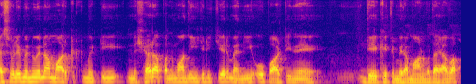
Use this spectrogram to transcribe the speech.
ਇਸ ਵੇਲੇ ਮੈਨੂੰ ਇਹਨਾਂ ਮਾਰਕੀਟ ਕਮੇਟੀ ਨਸ਼ਹਿਰਾ ਪੰਨੂਆਂ ਦੀ ਜਿਹੜੀ ਚੇਅਰਮੈਨੀ ਉਹ ਪਾਰਟੀ ਨੇ ਦੇ ਕੇ ਤੇ ਮੇਰਾ ਮਾਣ ਵਧਾਇਆ ਵਾ।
